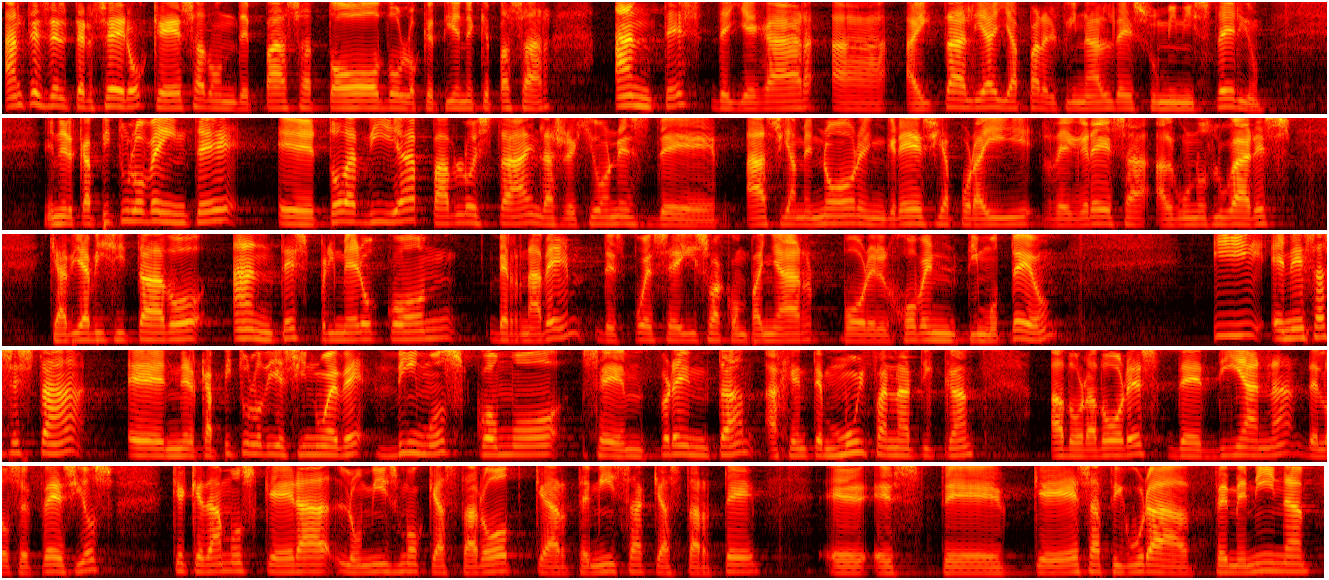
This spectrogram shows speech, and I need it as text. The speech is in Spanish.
antes del tercero, que es a donde pasa todo lo que tiene que pasar, antes de llegar a, a Italia, ya para el final de su ministerio. En el capítulo 20 eh, todavía Pablo está en las regiones de Asia Menor, en Grecia, por ahí regresa a algunos lugares que había visitado antes, primero con Bernabé, después se hizo acompañar por el joven Timoteo, y en esas está, en el capítulo 19, vimos cómo se enfrenta a gente muy fanática, adoradores de Diana, de los Efesios, que quedamos que era lo mismo que Astarot, que Artemisa, que Astarte, eh, este, que esa figura femenina,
